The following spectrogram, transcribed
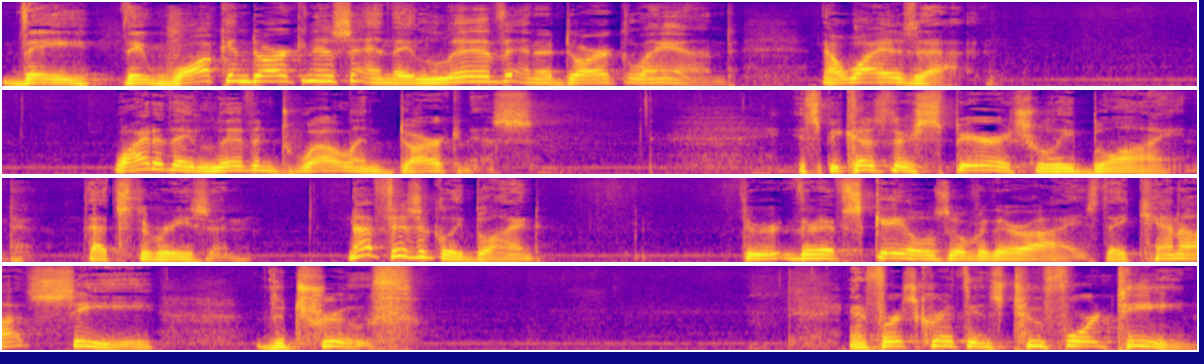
They, they walk in darkness and they live in a dark land. Now, why is that? Why do they live and dwell in darkness? It's because they're spiritually blind. That's the reason. Not physically blind. They're, they have scales over their eyes. They cannot see the truth. In 1 Corinthians 2:14,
